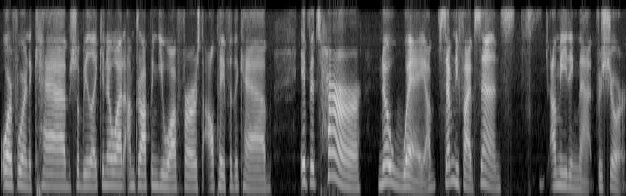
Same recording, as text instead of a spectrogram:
Or if we're in a cab, she'll be like, you know what? I'm dropping you off first. I'll pay for the cab. If it's her, no way. I'm 75 cents. I'm eating that for sure.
